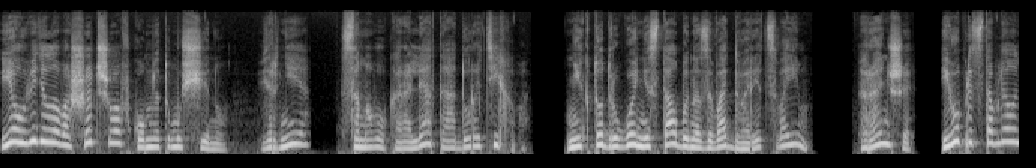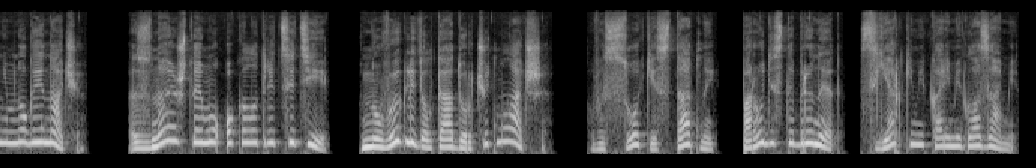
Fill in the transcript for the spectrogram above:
я увидела вошедшего в комнату мужчину, вернее, самого короля Теодора Тихого. Никто другой не стал бы называть дворец своим. Раньше его представляло немного иначе. Знаю, что ему около тридцати, но выглядел Теодор чуть младше. Высокий, статный, породистый брюнет с яркими карими глазами.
